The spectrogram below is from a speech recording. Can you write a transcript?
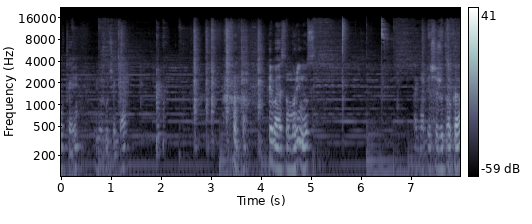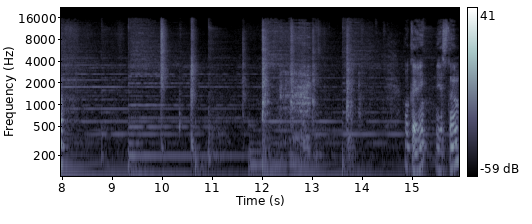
Okej, już ucieka. Chyba jest to Murinus. Tak na pierwszy rzut oka. Okej, jestem.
